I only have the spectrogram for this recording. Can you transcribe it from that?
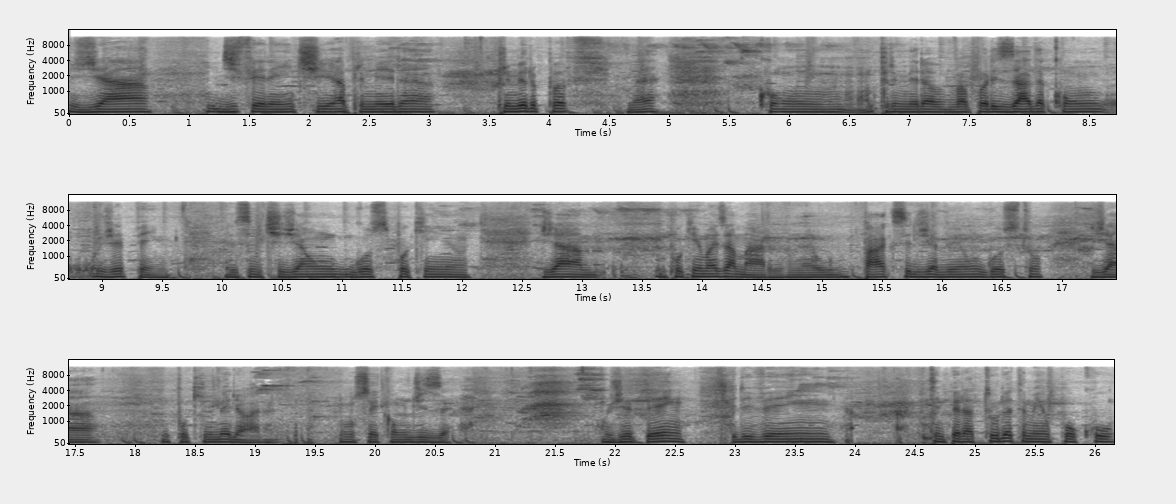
Já diferente a primeira primeiro puff, né? Com a primeira vaporizada com o GPEN. Eu senti já um gosto um pouquinho, já um pouquinho mais amargo, né? O Pax ele já veio um gosto já um pouquinho melhor, não sei como dizer. O GPEN ele vem temperatura também um pouco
